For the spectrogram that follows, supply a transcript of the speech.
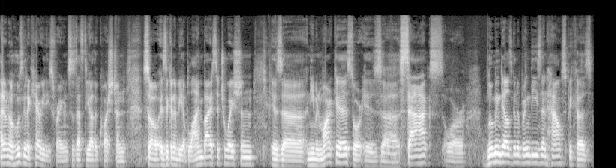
I don't know who's going to carry these fragrances, that's the other question. So is it going to be a blind buy situation? Is uh, Neiman Marcus or is uh, Saks or Bloomingdale's going to bring these in-house? Because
